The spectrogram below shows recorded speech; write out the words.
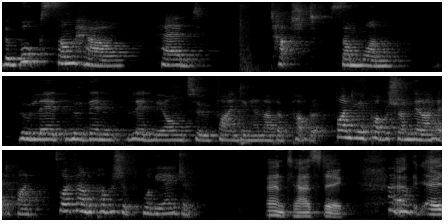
the book somehow had touched someone who led who then led me on to finding another public finding a publisher and then i had to find so i found a publisher before the agent fantastic uh, uh,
